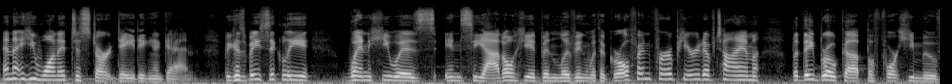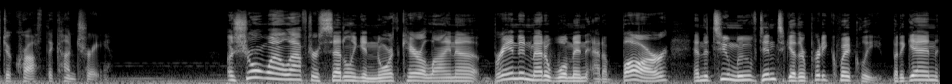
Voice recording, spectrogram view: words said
and that he wanted to start dating again. Because basically, when he was in Seattle, he had been living with a girlfriend for a period of time, but they broke up before he moved across the country. A short while after settling in North Carolina, Brandon met a woman at a bar, and the two moved in together pretty quickly, but again,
